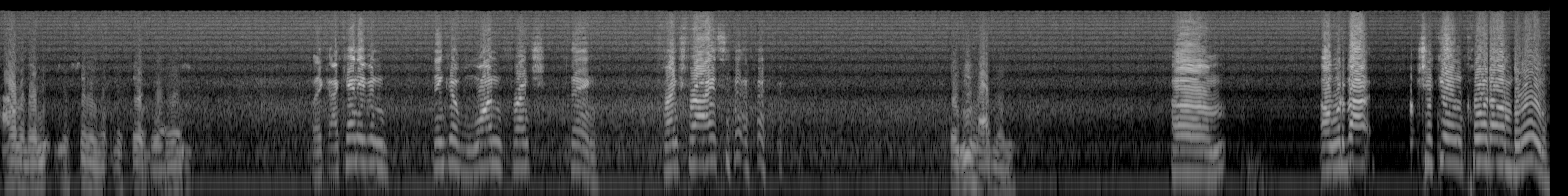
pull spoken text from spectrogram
I don't know. They're, they're sort of they're sort of bland. like, I can't even think of one French thing. French fries? They you have them. Um. Oh, what about chicken cordon bleu?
